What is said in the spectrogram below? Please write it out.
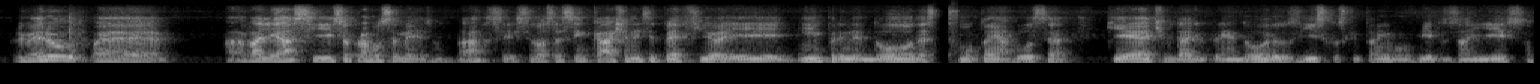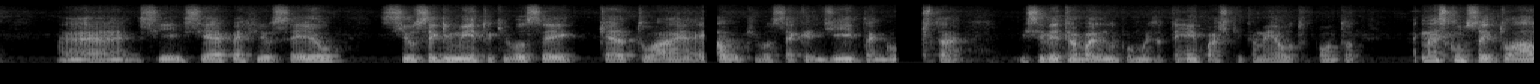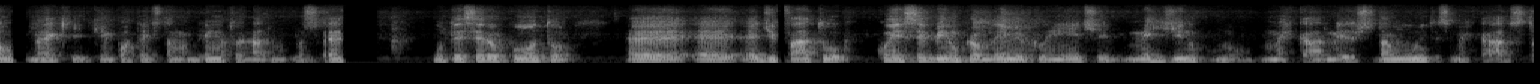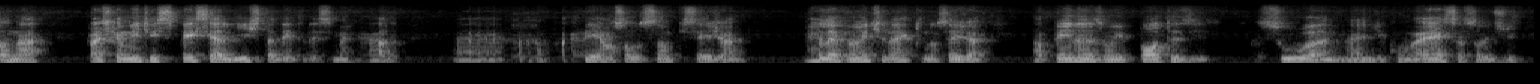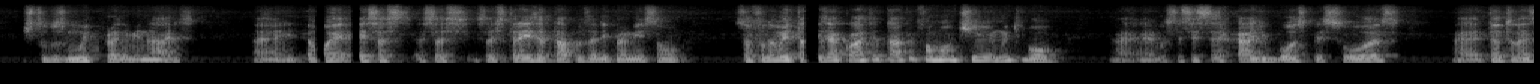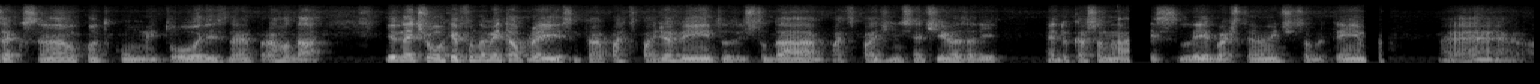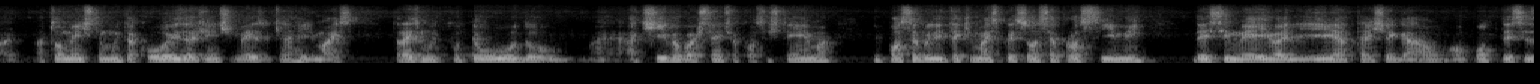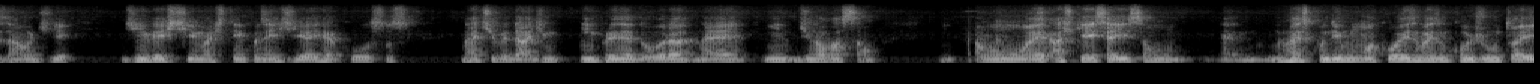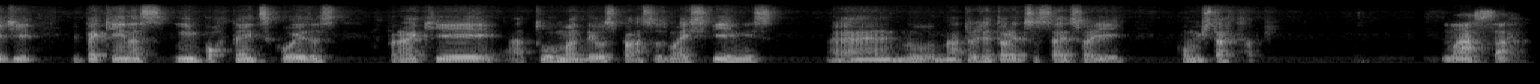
Primeiro, é, avaliar se isso é para você mesmo, tá? Se, se você se encaixa nesse perfil aí, empreendedor, dessa montanha russa que é atividade empreendedora, os riscos que estão envolvidos a isso, é, se, se é perfil seu, se o segmento que você quer atuar é algo que você acredita, gosta e se vê trabalhando por muito tempo, acho que também é outro ponto mais conceitual, né, que, que é importante estar bem maturado no processo. Um terceiro ponto é, é, é, de fato conhecer bem o problema e o cliente, emergir no, no, no, mercado mesmo, estudar muito esse mercado, se tornar praticamente um especialista dentro desse mercado, é, para criar uma solução que seja relevante, né, que não seja apenas uma hipótese sua, né, de conversas ou de estudos muito preliminares. É, então, é, essas, essas, essas três etapas ali, para mim, são, são fundamentais. E a quarta etapa é formar um time muito bom. É, você se cercar de boas pessoas, é, tanto na execução quanto com mentores, né, para rodar. E o network é fundamental para isso. Então, é participar de eventos, estudar, participar de iniciativas ali educacionais, ler bastante sobre o tema. É, atualmente tem muita coisa, a gente mesmo aqui na Rede Mais traz muito conteúdo, é, ativa bastante o ecossistema e possibilita que mais pessoas se aproximem desse meio ali até chegar ao, ponto de decisão de de investir mais tempo, energia e recursos na atividade empreendedora né, de inovação. Então, é, acho que esse aí são, é, não respondi uma coisa, mas um conjunto aí de, de pequenas e importantes coisas para que a turma dê os passos mais firmes é, no, na trajetória de sucesso aí como startup. Massa!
